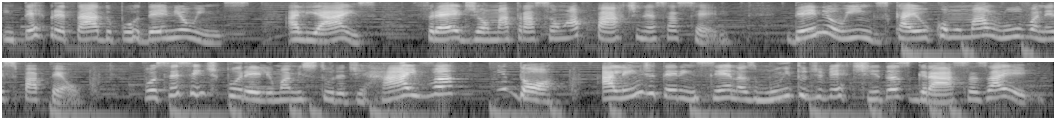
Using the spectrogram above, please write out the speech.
interpretado por Daniel Ings. Aliás, Fred é uma atração à parte nessa série. Daniel Ings caiu como uma luva nesse papel você sente por ele uma mistura de raiva e dó, além de terem cenas muito divertidas graças a ele.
